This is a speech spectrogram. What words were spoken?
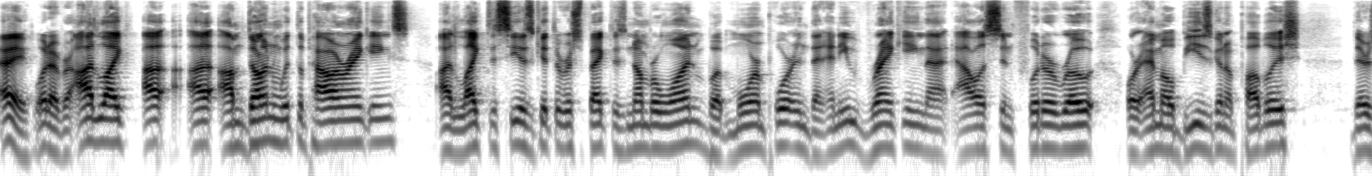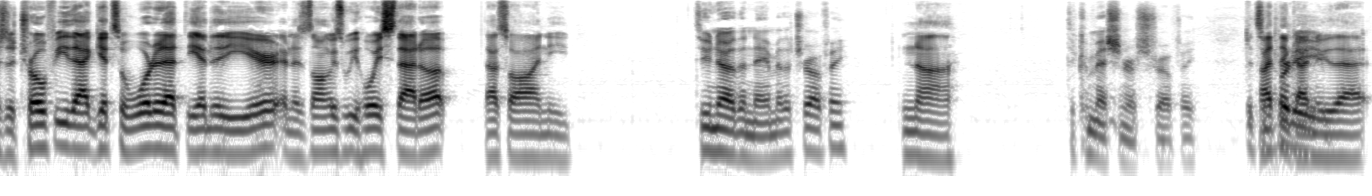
hey, whatever. I'd like I, I I'm done with the power rankings. I'd like to see us get the respect as number one, but more important than any ranking that Alyson Footer wrote or MLB is going to publish, there's a trophy that gets awarded at the end of the year, and as long as we hoist that up, that's all I need. Do you know the name of the trophy? Nah, The commissioner's trophy. It's I think I knew that.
